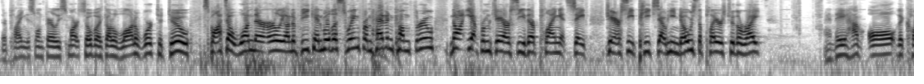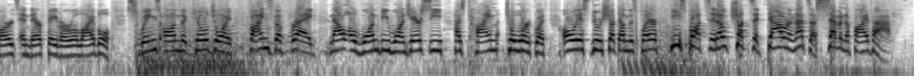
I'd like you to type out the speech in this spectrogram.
They're playing this one fairly smart. Sova has got a lot of work to do. Spots out one there early on the Vcan. Will the swing from heaven come through? Not yet from JRC. They're playing it safe. JRC peeks out. He knows the players to the right. And they have all the cards in their favor. Reliable swings on the Killjoy, finds the frag. Now a 1v1. JRC has time to work with. All he has to do is shut down this player. He spots it out, shuts it down, and that's a 7 to 5 half.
